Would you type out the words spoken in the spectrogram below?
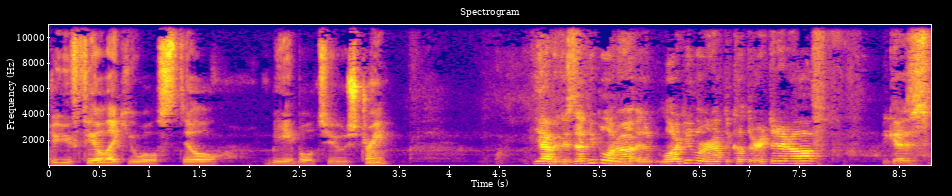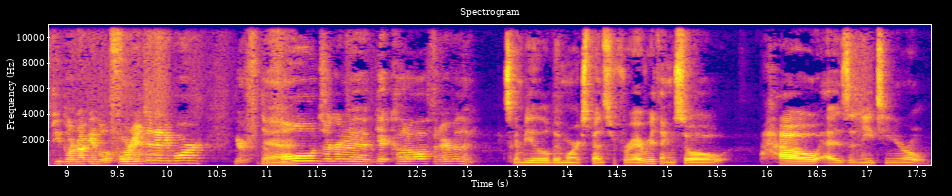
do you feel like you will still be able to stream? Yeah, because then people are not. A lot of people are gonna have to cut their internet off because people are not gonna be able to afford internet anymore. Your the Yeah. phones are gonna get cut off and everything. It's gonna be a little bit more expensive for everything. So, how as an eighteen year old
